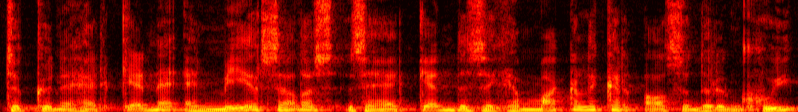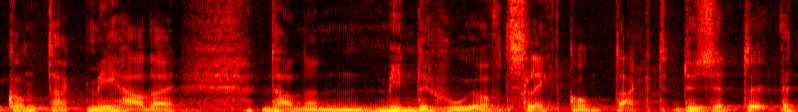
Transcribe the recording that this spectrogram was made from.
te kunnen herkennen. En meer zelfs, ze herkenden ze gemakkelijker als ze er een goed contact mee hadden dan een minder goed of een slecht contact. Dus het, het,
